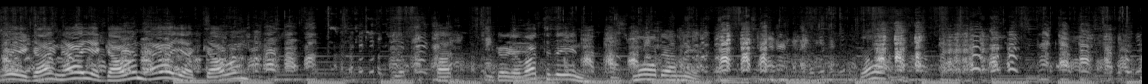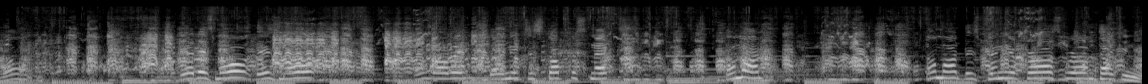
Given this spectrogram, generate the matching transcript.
There you go. Now you're going. Now you're going. But you've gotta go right to the end. There's more down there. Go on. Go on. Yeah, there's more. There's more. Don't worry. Don't need to stop for snacks. Come on. Come on. There's plenty of grass where I'm taking you.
